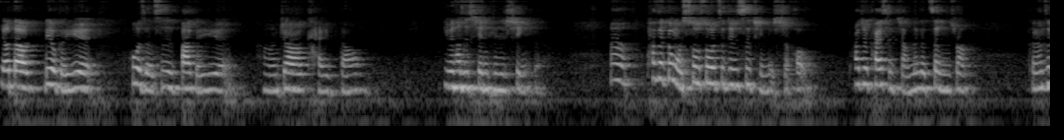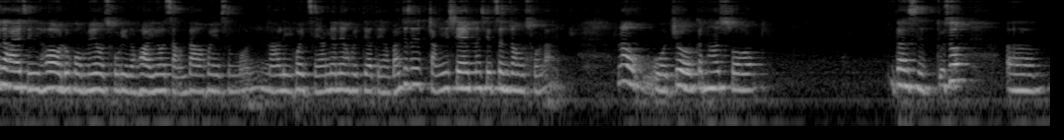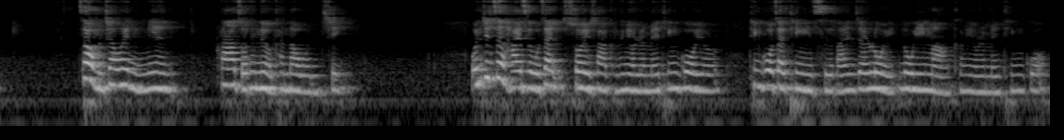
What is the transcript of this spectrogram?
要到六个月或者是八个月，可能就要开刀。因为他是先天性的，那他在跟我说说这件事情的时候，他就开始讲那个症状，可能这个孩子以后如果没有处理的话，以后长大会什么哪里会怎样，尿尿会掉怎样，反正就是讲一些那些症状出来。那我就跟他说，但是就说，呃，在我们教会里面，大家昨天都有看到文静。文静这孩子，我再说一下，可能有人没听过，有听过再听一次，反正就录录音嘛，可能有人没听过。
